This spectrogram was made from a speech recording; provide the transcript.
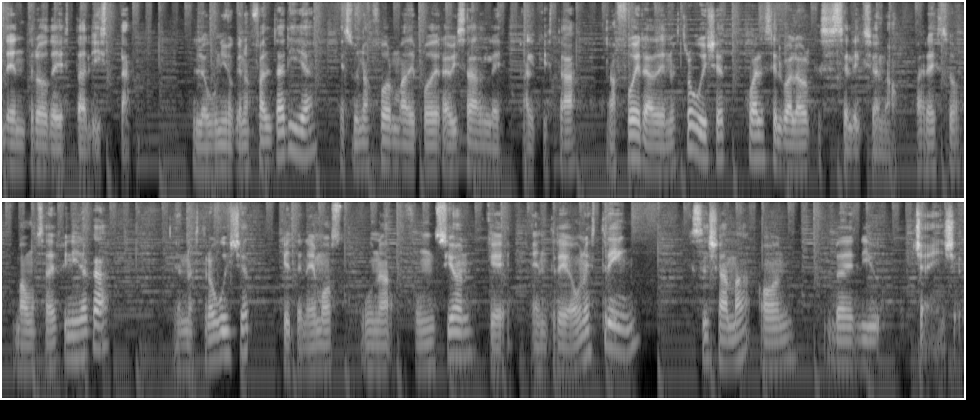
dentro de esta lista. Lo único que nos faltaría es una forma de poder avisarle al que está afuera de nuestro widget cuál es el valor que se seleccionó. Para eso vamos a definir acá en nuestro widget que tenemos una función que entrega un string que se llama onValueChanger,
